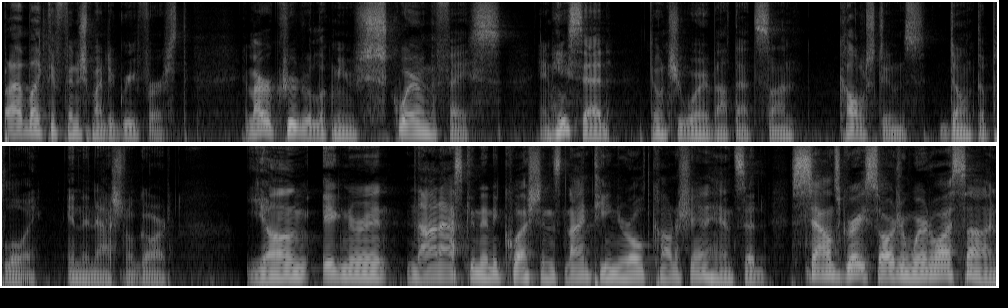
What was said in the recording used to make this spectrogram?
But I'd like to finish my degree first. And my recruiter looked me square in the face and he said, don't you worry about that, son. College students don't deploy in the National Guard. Young, ignorant, not asking any questions, 19 year old Connor Shanahan said, Sounds great, Sergeant. Where do I sign?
